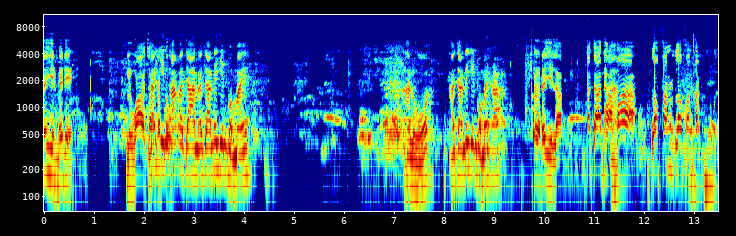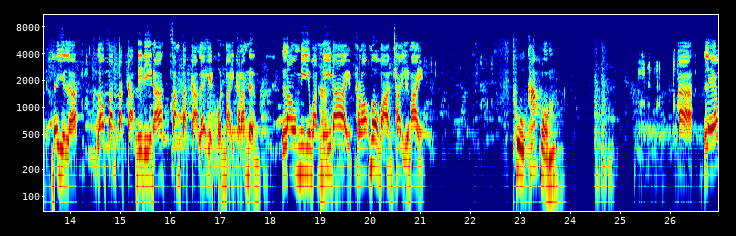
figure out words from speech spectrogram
ด้ยินไหมดิหรือว่าอาจารได้ย์กระยินตุกครับ อาจารย์อาจารย์ได้ยินผมไหมฮัลโหลอาจารย์ได้ยินผมไหมครับ เออได้ยินแล้ว อาจารย์ถามอ่า ว่าเราฟังเราฟังตักได้ยินแล้ว เราฟังตักกะดีๆนะ ฟังตักกะและเหตุผลใหม่อีกครั้งหนึ่งเรามีวันนี้ได้ เพราะเมื่อวานใช่หรือไม่ ถูกครับผม อ่า แล้ว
